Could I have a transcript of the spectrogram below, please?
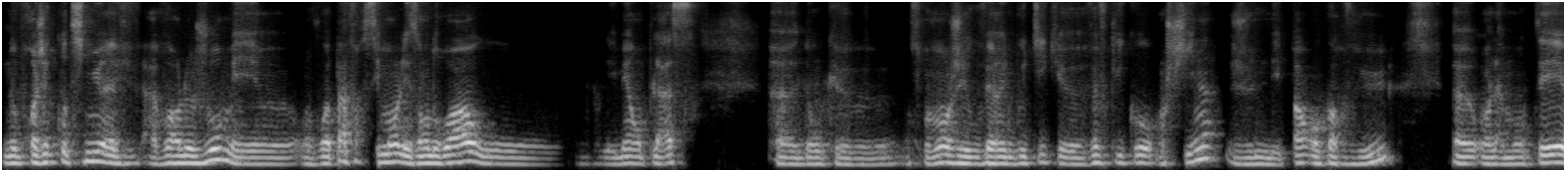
Nos projets continuent à, voir le jour, mais on ne voit pas forcément les endroits où on les met en place. Euh, donc, euh, en ce moment, j'ai ouvert une boutique euh, Veuve en Chine. Je ne l'ai pas encore vue. on l'a montée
